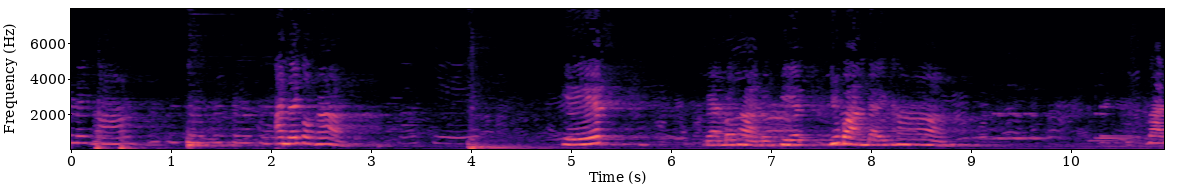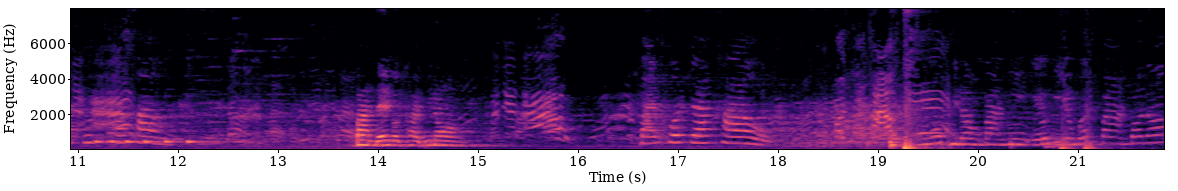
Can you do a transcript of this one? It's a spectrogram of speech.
ช่ไหมคะ อันไหนก็ค่ะเกตแบนบ่ค่ะน้องเกตอยู่บ้านใดค่ะบ้านคุณพ่อเขาบ้านใดก็ค่ะพี่น้องบ้านคุณรักเขาโอ้พี่น้องบ้านนี้เอวดีเบิดบ้านบ่เนาะ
